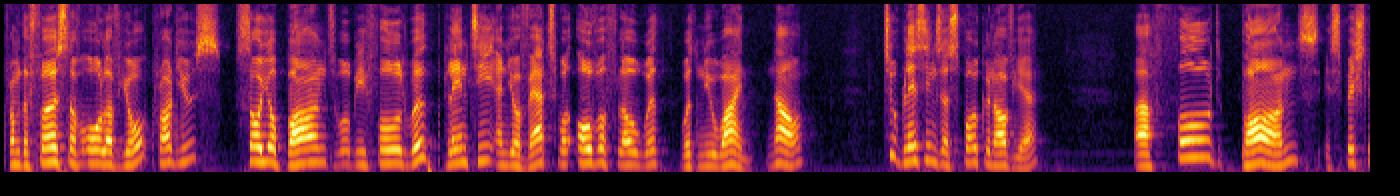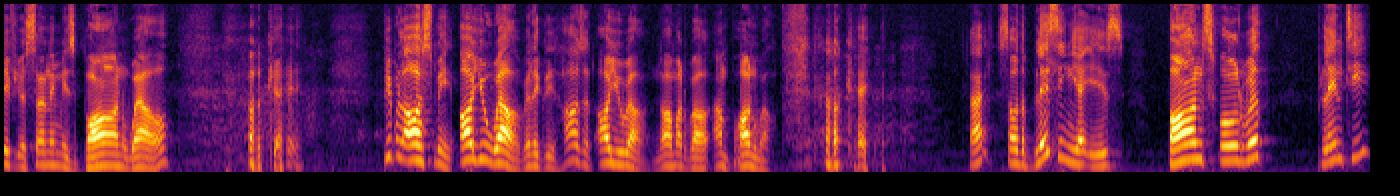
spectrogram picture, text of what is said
from the first of all of your produce. So your barns will be filled with plenty, and your vats will overflow with, with new wine. Now, two blessings are spoken of here. Uh, filled barns, especially if your surname is Barnwell. okay. People ask me, Are you well? When they greet, How's it? Are you well? No, I'm not well. I'm born well. okay. Right? So the blessing here is barns filled with plenty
